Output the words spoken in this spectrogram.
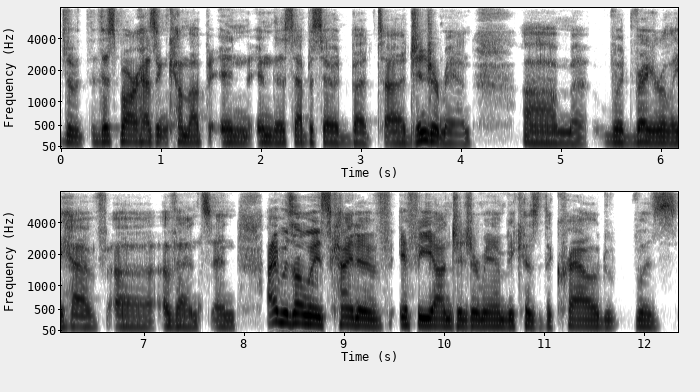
the, this bar hasn't come up in in this episode but uh ginger man um would regularly have uh events. And i was always kind of iffy on ginger man because the crowd was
